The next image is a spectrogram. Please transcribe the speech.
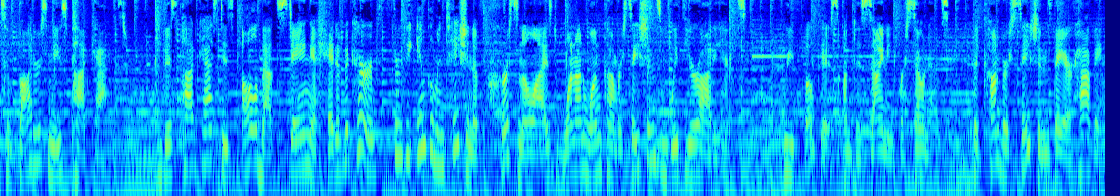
to Botter's Muse Podcast. This podcast is all about staying ahead of the curve through the implementation of personalized one on one conversations with your audience. We focus on designing personas, the conversations they are having,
